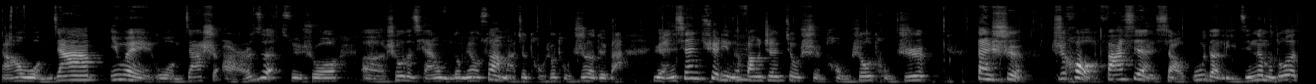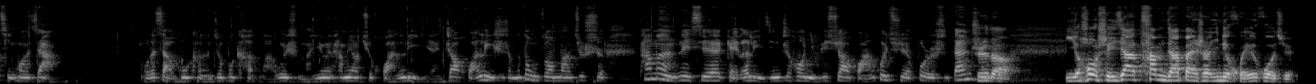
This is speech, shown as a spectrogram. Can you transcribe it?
然后我们家因为我们家是儿子，所以说呃收的钱我们都没有算嘛，就统收统支了，对吧？原先确定的方针就是统收统支，但是之后发现小姑的礼金那么多的情况下，我的小姑可能就不肯了。为什么？因为他们要去还礼，你知道还礼是什么动作吗？就是他们那些给了礼金之后，你必须要还回去，或者是单纯的。以后谁家他们家办事儿，你得回过去。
